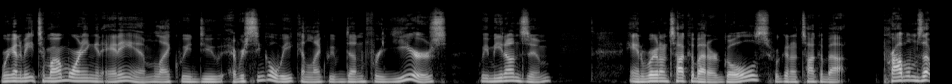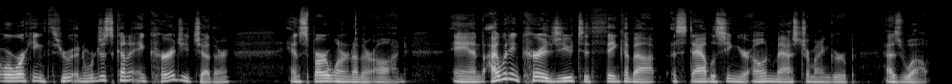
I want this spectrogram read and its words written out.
We're going to meet tomorrow morning at 8 a.m., like we do every single week and like we've done for years. We meet on Zoom and we're going to talk about our goals. We're going to talk about problems that we're working through, and we're just going to encourage each other and spur one another on. And I would encourage you to think about establishing your own mastermind group as well.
